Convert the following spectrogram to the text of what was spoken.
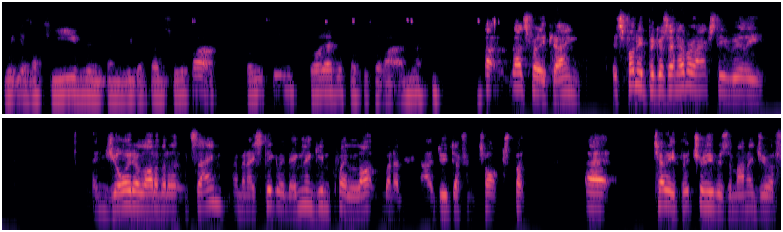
what you've achieved and, and what you've done so far. Sorry, I just had to that. That, that's very kind. It's funny because I never actually really enjoyed a lot of it at the time. I mean, I speak about the England game quite a lot when I, I do different talks, but uh, Terry Butcher, who was the manager of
